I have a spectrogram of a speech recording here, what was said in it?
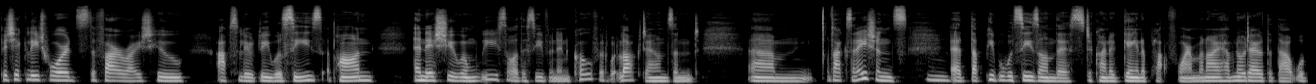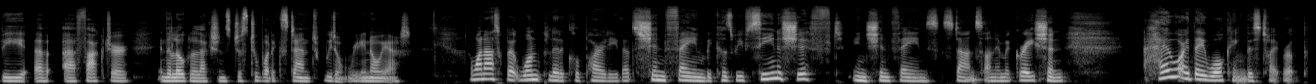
particularly towards the far right, who absolutely will seize upon an issue. And we saw this even in COVID with lockdowns and um, vaccinations, mm. uh, that people would seize on this to kind of gain a platform. And I have no doubt that that will be a, a factor in the local elections, just to what extent we don't really know yet. I want to ask about one political party, that's Sinn Féin, because we've seen a shift in Sinn Féin's stance on immigration. How are they walking this tightrope?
